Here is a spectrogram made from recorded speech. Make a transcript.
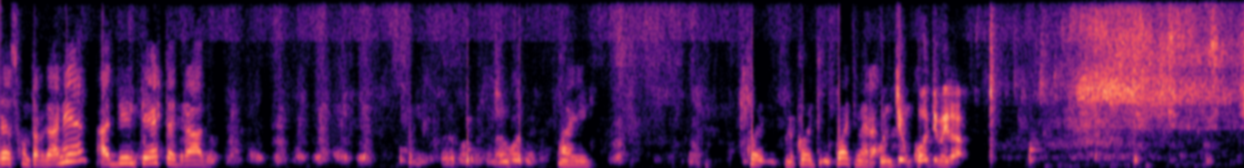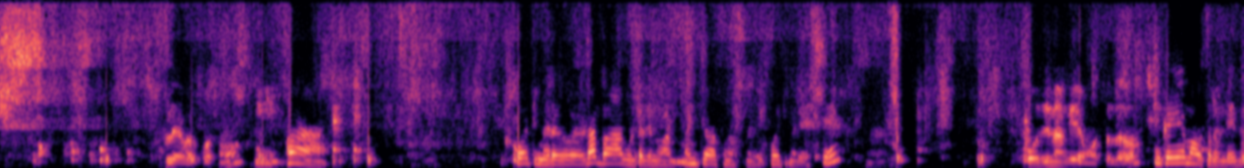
వేసుకుంటారు కానీ అది దీని టేస్ట్ అది రాదు. అవి కొత్తిమీర. కొంచెం కొత్తిమీర. ఫ్లేవర్ కోసం. కొత్తిమీర కూడా బాగుంటుంది అనమాట. మంచి వాసన వస్తుంది కొత్తిమీర వేస్తే. పుదీనాకి ఏం అవసరం ఇంకా ఏం అవసరం లేదు.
